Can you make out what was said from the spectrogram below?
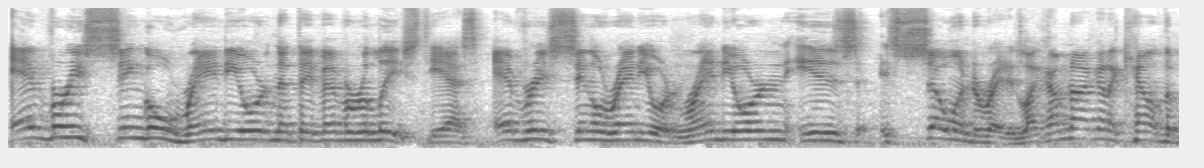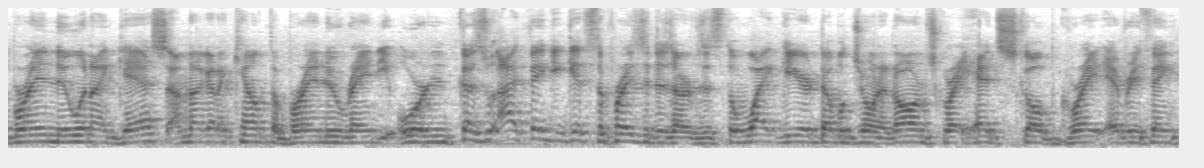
every single Randy Orton that they've ever released. Yes, every single Randy Orton. Randy Orton is, is so underrated. Like, I'm not going to count the brand new one, I guess. I'm not going to count the brand new Randy Orton because I think it gets the praise it deserves. It's the white gear, double jointed arms, great head sculpt, great everything.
